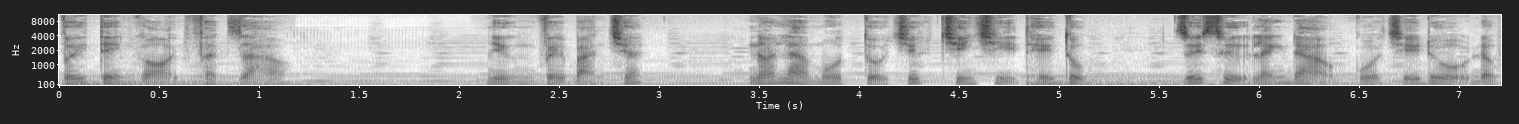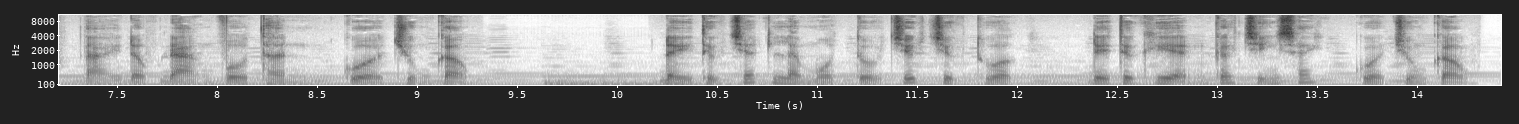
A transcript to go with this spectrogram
với tên gọi Phật giáo, nhưng về bản chất, nó là một tổ chức chính trị thế tục dưới sự lãnh đạo của chế độ độc tài độc đảng vô thần của Trung Cộng. Đây thực chất là một tổ chức trực thuộc để thực hiện các chính sách của Trung Cộng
